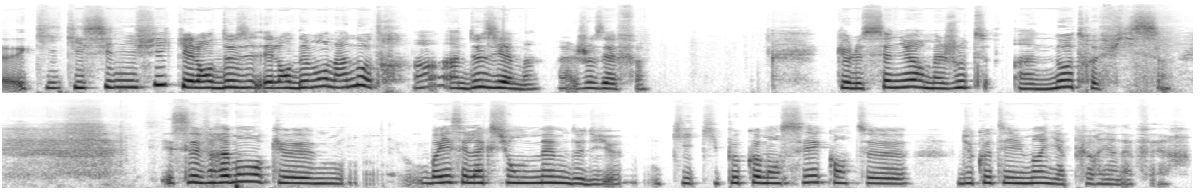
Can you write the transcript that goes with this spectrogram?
euh, qui, signifie qu'elle en, demande un autre, hein, un deuxième, Joseph. Que le Seigneur m'ajoute un autre fils. C'est vraiment que, vous voyez, c'est l'action même de Dieu qui, peut commencer quand euh, du côté humain, il n'y a plus rien à faire.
